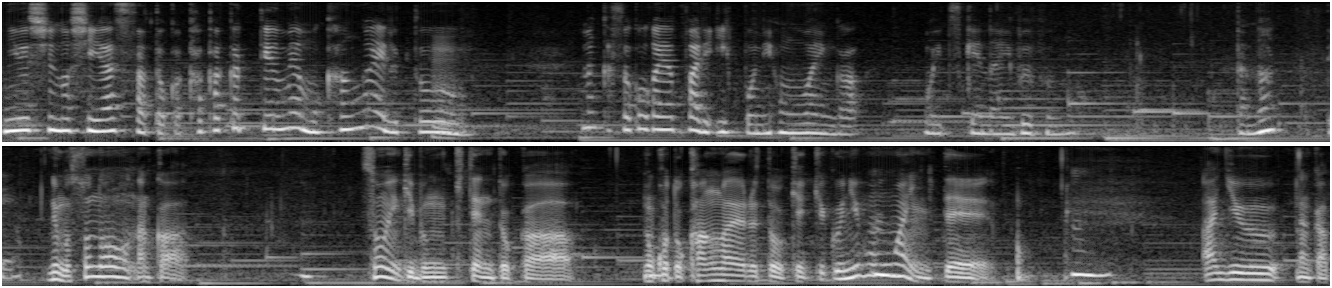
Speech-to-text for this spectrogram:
入手のしやすさとか価格っていう面も考えると、うん。なんかそこがやっぱり一歩日本ワインが追いつけない部分だなって。でもそのなんかうん。損益分岐点とかのことを考えると結局日本ワインってうんああいうなんか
